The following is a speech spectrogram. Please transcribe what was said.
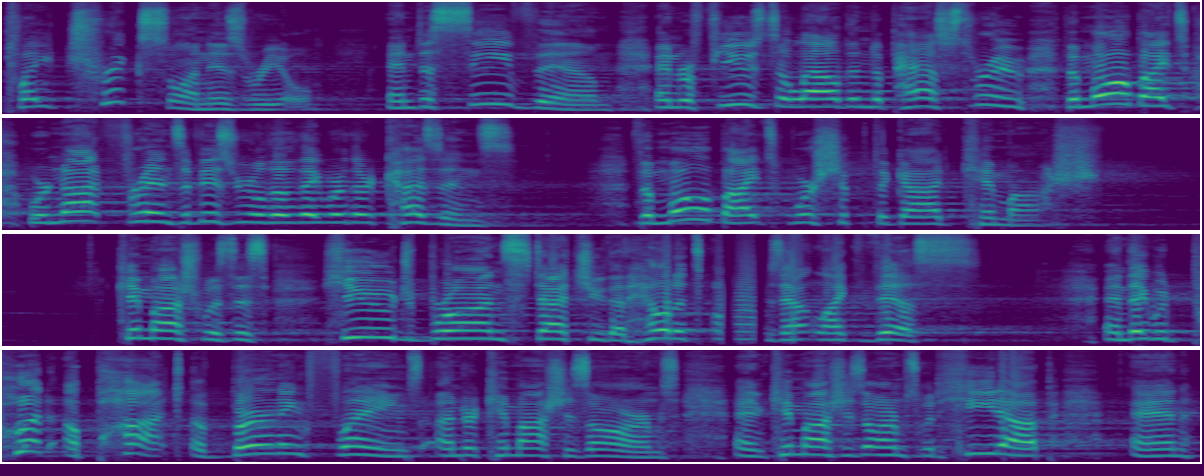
play tricks on Israel and deceive them and refuse to allow them to pass through. The Moabites were not friends of Israel, though they were their cousins. The Moabites worshiped the god Chemosh. Chemosh was this huge bronze statue that held its arms out like this. And they would put a pot of burning flames under Chemosh's arms, and Chemosh's arms would heat up, and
